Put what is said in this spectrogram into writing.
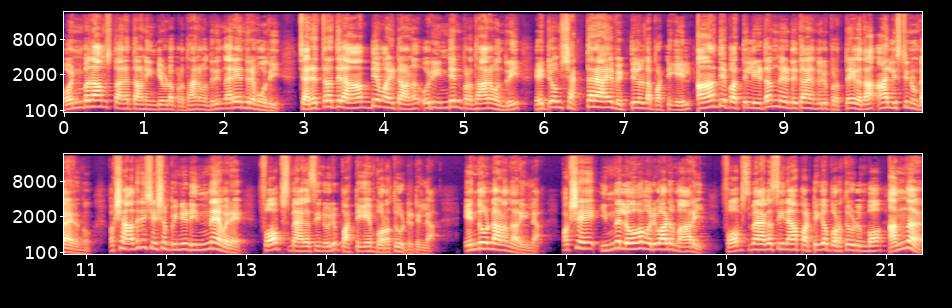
ഒൻപതാം സ്ഥാനത്താണ് ഇന്ത്യയുടെ പ്രധാനമന്ത്രി നരേന്ദ്രമോദി. ചരിത്രത്തിൽ ആദ്യമായിട്ടാണ് ഒരു ഇന്ത്യൻ പ്രധാനമന്ത്രി ഏറ്റവും ശക്തരായ വ്യക്തികളുടെ പട്ടികയിൽ ആദ്യ പത്തിൽ ഇടം നേടുക എന്നൊരു പ്രത്യേകത ആ ലിസ്റ്റിനുണ്ടായിരുന്നു. പക്ഷെ അതിനുശേഷം പിന്നീട് ഇന്നേ വരെ ഫോബ്സ് മാഗസീൻ ഒരു പട്ടികയും പുറത്തുവിട്ടിട്ടില്ല. എന്തുകൊണ്ടാണെന്ന് അറിയില്ല. പക്ഷേ ഇന്ന് ലോകം ഒരുപാട് മാറി. ഫോബ്സ് മാഗസീൻ ആ പട്ടിക പുറത്തുവിടുമ്പോൾ അന്ന്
